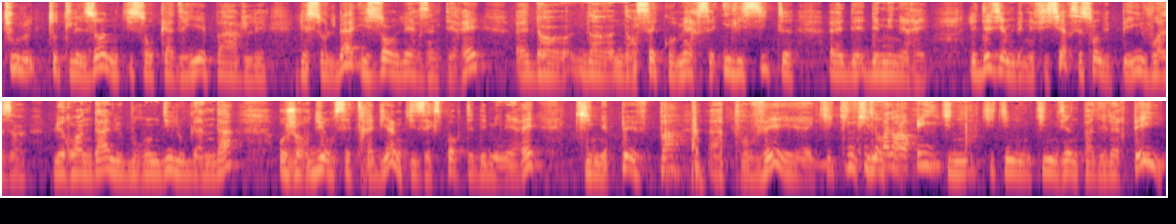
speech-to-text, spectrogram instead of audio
toutes les zones qui sont quadrillées par les, soldats, ils ont leurs intérêts euh, dans, dans, ces commerces illicites euh, des, minéraux. Les deuxièmes bénéficiaires, ce sont les pays voisins, le Rwanda, le Burundi, l'Ouganda. Aujourd'hui, on sait très bien qu'ils exportent des minéraux qui ne peuvent pas approuver, euh, qui, qui, ne sont pas dans leur pays, qui, qui, ne viennent pas de leur pays.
